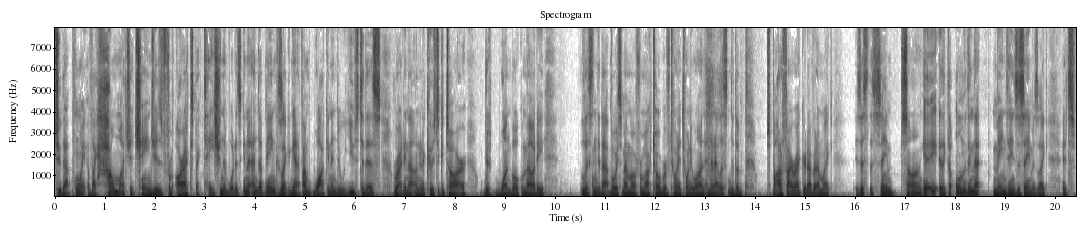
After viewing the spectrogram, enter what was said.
to that point of like how much it changes from our expectation of what it's going to end up being because like again if i'm walking into used to this writing that on an acoustic guitar just one vocal melody listening to that voice memo from october of 2021 and then i listen to the spotify record of it i'm like is this the same song Yeah, it- like the only thing that maintains the same is like it's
